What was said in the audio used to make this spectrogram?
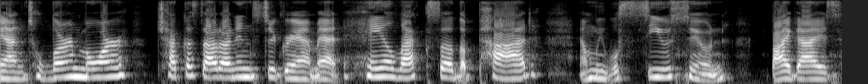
And to learn more, check us out on Instagram at Hey Alexa the Pod, and we will see you soon. Bye, guys.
